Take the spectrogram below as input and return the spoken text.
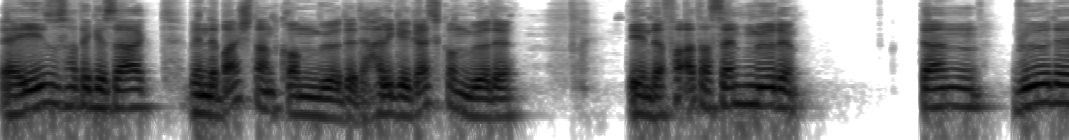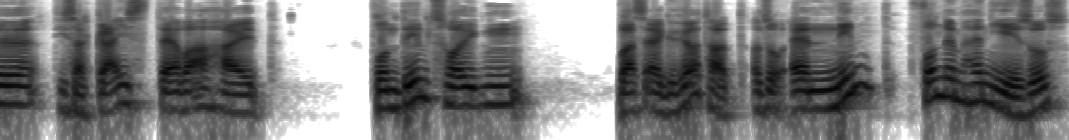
Der Herr Jesus hatte gesagt, wenn der Beistand kommen würde, der Heilige Geist kommen würde, den der Vater senden würde, dann würde dieser Geist der Wahrheit von dem zeugen, was er gehört hat. Also er nimmt von dem Herrn Jesus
